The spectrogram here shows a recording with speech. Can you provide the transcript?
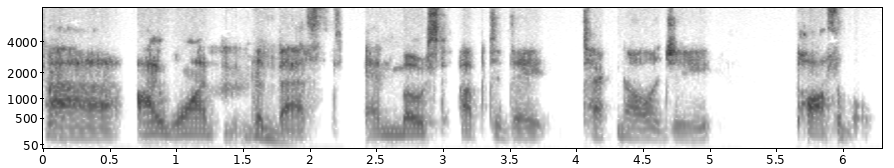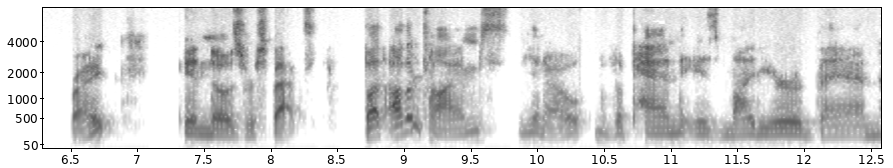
Sure. Uh, I want the best and most up to date technology possible, right? In those respects. But other times, you know, the pen is mightier than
